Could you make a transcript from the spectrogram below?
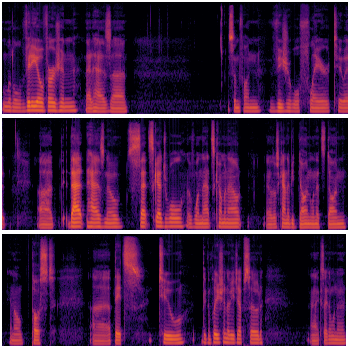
little video version that has uh, some fun visual flair to it. Uh, that has no set schedule of when that's coming out. It'll just kind of be done when it's done, and I'll post uh, updates to the completion of each episode because uh, I don't want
